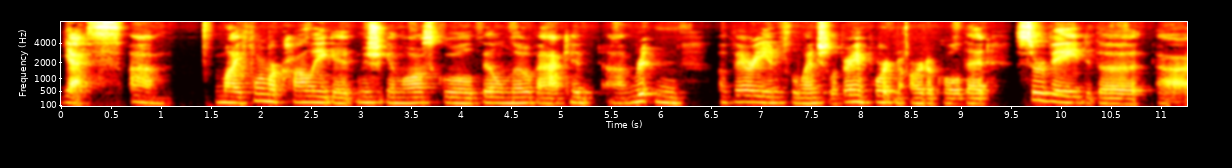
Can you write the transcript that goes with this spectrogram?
Yes. Um, my former colleague at Michigan Law School, Bill Novak, had um, written a very influential, a very important article that surveyed the uh,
